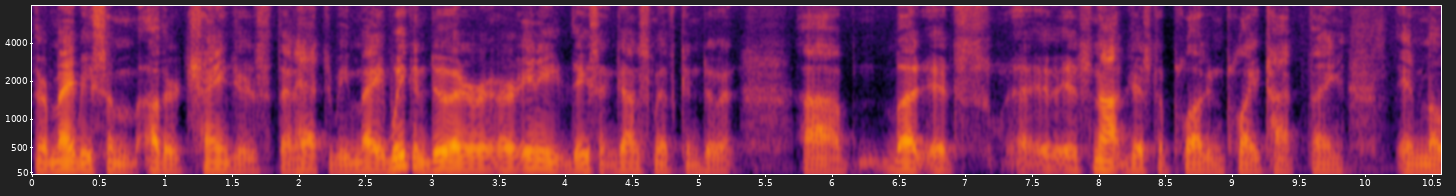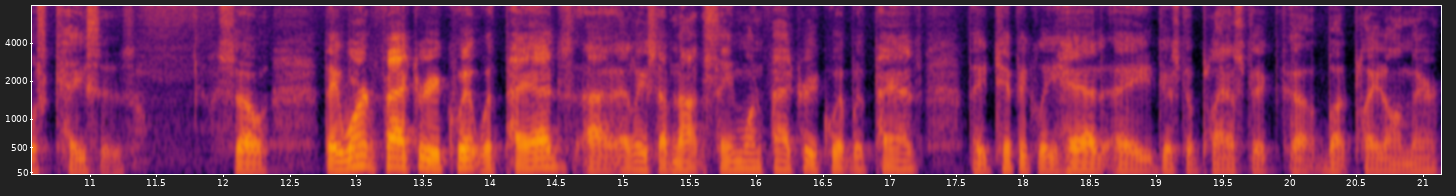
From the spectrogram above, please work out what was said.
there may be some other changes that have to be made. We can do it, or, or any decent gunsmith can do it, uh, but it's, it's not just a plug and play type thing in most cases. So they weren't factory equipped with pads. Uh, at least I've not seen one factory equipped with pads. They typically had a just a plastic uh, butt plate on there.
